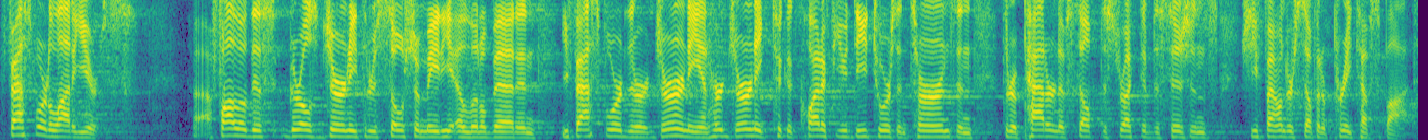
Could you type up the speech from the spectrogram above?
Fast forward a lot of years uh, follow this girl's journey through social media a little bit, and you fast forward their journey, and her journey took a, quite a few detours and turns, and through a pattern of self destructive decisions, she found herself in a pretty tough spot.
